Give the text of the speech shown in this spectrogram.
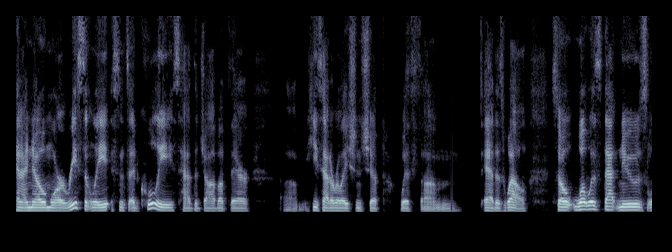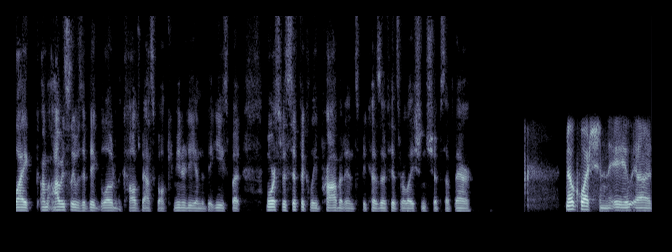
And I know more recently, since Ed Cooley's had the job up there, um, he's had a relationship with um, Ed as well. So, what was that news like? Um, obviously, it was a big blow to the college basketball community in the Big East, but more specifically, Providence because of his relationships up there. No question. It, uh,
